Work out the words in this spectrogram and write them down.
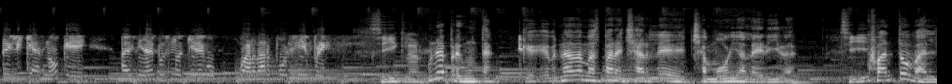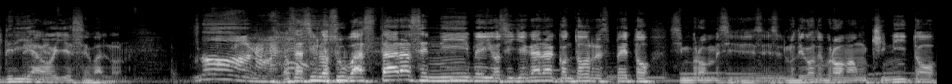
reliquias, ¿no? Que al final pues uno quiere guardar por siempre. Sí, claro. Una pregunta, que nada más para echarle chamoy a la herida. Sí. ¿Cuánto valdría hoy ese balón? No, no. O sea, si lo subastaras en eBay o si llegara con todo respeto, sin broma, si, es- es- lo digo de broma, un chinito,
